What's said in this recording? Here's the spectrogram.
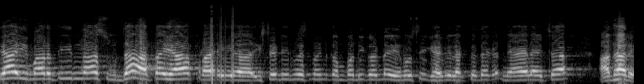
त्या इमारतींना सुद्धा आता ह्या इस्टेट इन्व्हेस्टमेंट कंपनीकडनं एनओसी घ्यावी लागते. त्या न्यायालयाच्या आधारे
